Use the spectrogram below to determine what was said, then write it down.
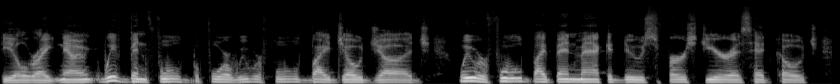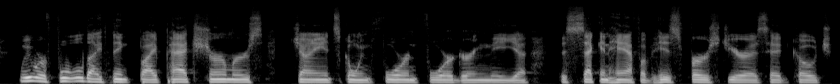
feel right now. We've been fooled before. We were fooled by Joe Judge. We were fooled by Ben McAdoo's first year as head coach we were fooled, I think, by Pat Shurmur's Giants going four and four during the uh, the second half of his first year as head coach.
